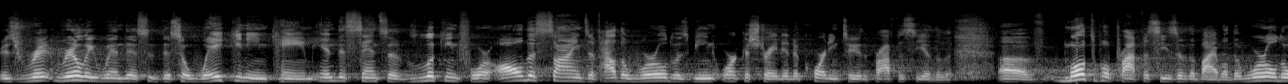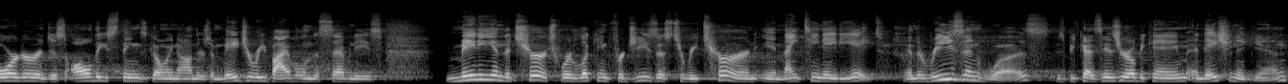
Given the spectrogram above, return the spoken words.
is re- really when this, this awakening came in the sense of looking for all the signs of how the world was being orchestrated according to the prophecy of, the, of multiple prophecies of the Bible, the world order, and just all these things going on. There's a major revival in the 70s Many in the church were looking for Jesus to return in 1988. And the reason was is because Israel became a nation again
